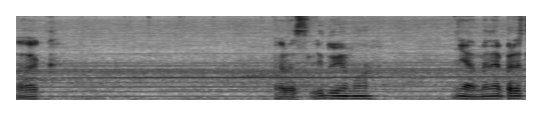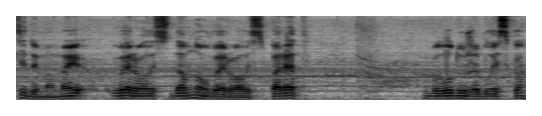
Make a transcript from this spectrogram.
Так. Переслідуємо. Ні, ми не переслідуємо. Ми вирвались, давно вирвались вперед. Було дуже близько.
